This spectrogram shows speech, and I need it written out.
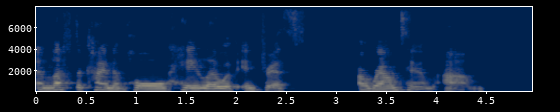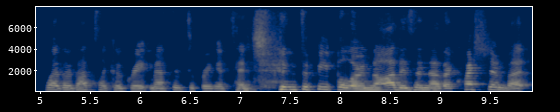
and left a kind of whole halo of interest around him. Um, whether that's like a great method to bring attention to people or not is another question, but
